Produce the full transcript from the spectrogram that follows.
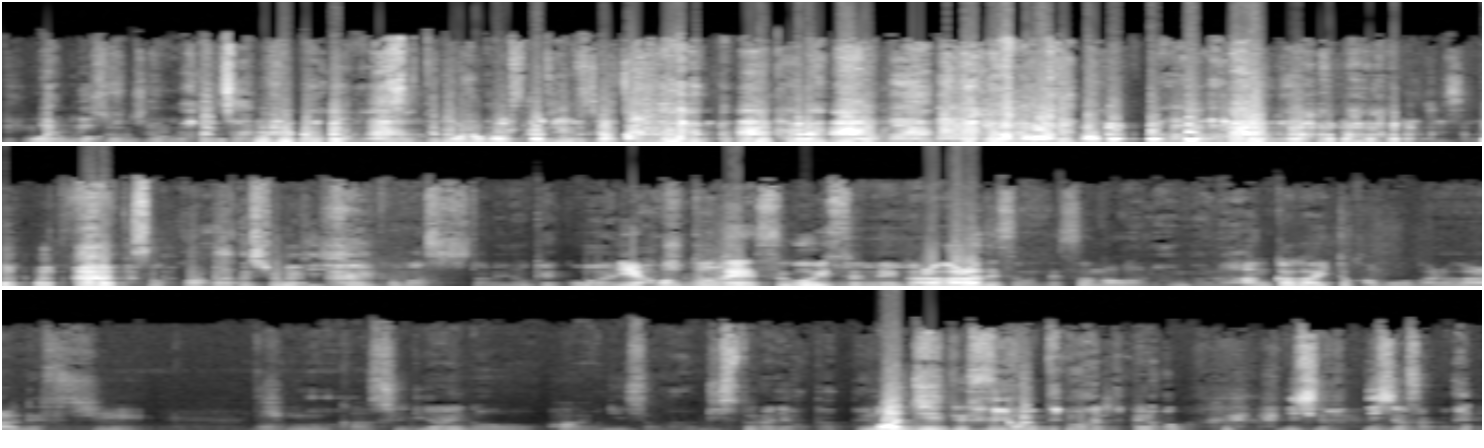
ね。モノモス。モノモス感じですか？す。そこまで消費費込またら余計怖い。いや、本当ね、すごいですよね。ガラガラですもんね。その、繁華街とかもガラガラですし。うんか幹線知り合いのおはい兄さんがリストラにあったって、マジですか？言ってましたよ。西野西野さんがね。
